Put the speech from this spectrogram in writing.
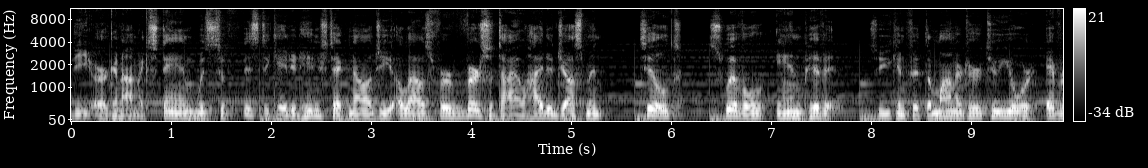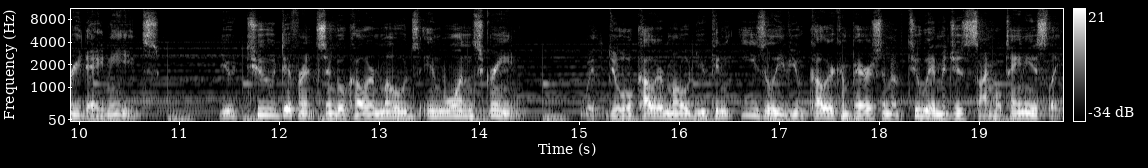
The ergonomic stand with sophisticated hinge technology allows for versatile height adjustment, tilt, swivel, and pivot, so you can fit the monitor to your everyday needs view two different single color modes in one screen. With dual color mode, you can easily view color comparison of two images simultaneously,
